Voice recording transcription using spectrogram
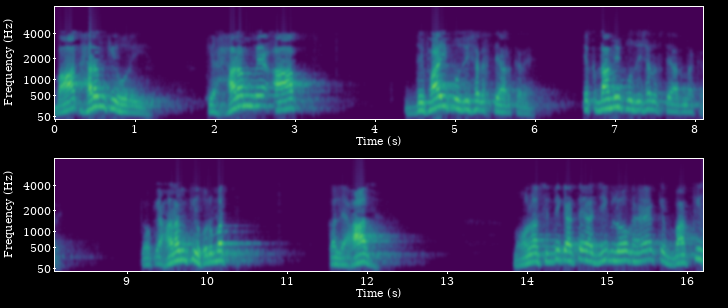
بات حرم کی ہو رہی ہے کہ حرم میں آپ دفاعی پوزیشن اختیار کریں، اقدامی پوزیشن اختیار نہ کریں۔ کیونکہ حرم کی حرمت کا لحاظ ہے۔ مولانا صدی کہتے ہیں، عجیب لوگ ہیں کہ باقی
